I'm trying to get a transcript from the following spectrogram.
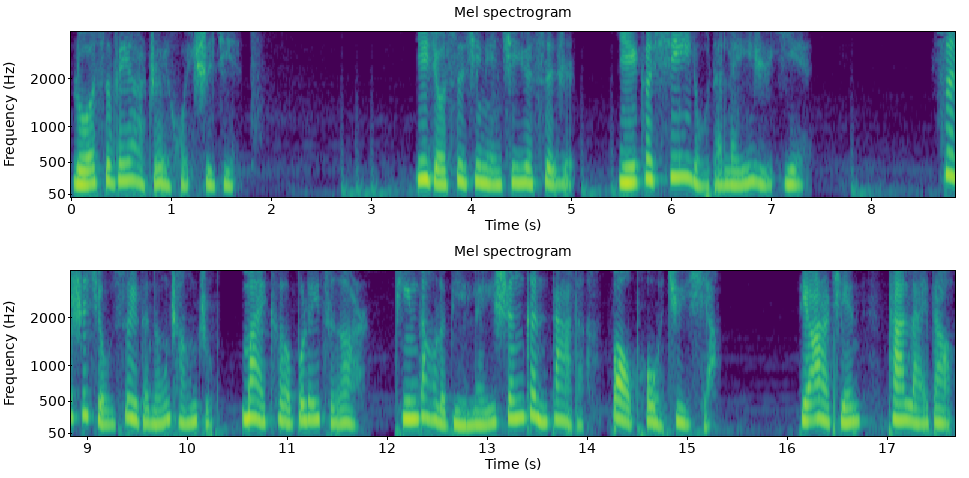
罗斯威尔坠毁事件。一九四七年七月四日，一个稀有的雷雨夜，四十九岁的农场主麦克布雷泽尔听到了比雷声更大的爆破巨响。第二天，他来到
